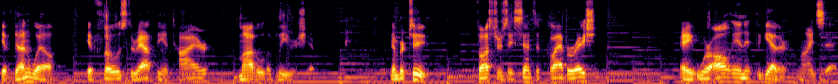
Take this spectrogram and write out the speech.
If done well, it flows throughout the entire model of leadership. Number two, fosters a sense of collaboration, a we're all in it together mindset.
